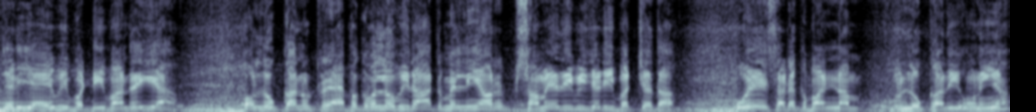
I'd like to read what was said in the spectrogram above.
ਜਿਹੜੀ ਆ, ਇਹ ਵੀ ਵੱਡੀ ਬਣ ਰਹੀ ਆ ਔਰ ਲੋਕਾਂ ਨੂੰ ਟ੍ਰੈਫਿਕ ਵੱਲੋਂ ਵੀ ਰਾਹਤ ਮਿਲਣੀ ਆ ਔਰ ਸਮੇਂ ਦੀ ਵੀ ਜਿਹੜੀ ਬੱਚਤ ਆ, ਉਹ ਇਹ ਸੜਕ ਬਣਨਾ ਲੋਕਾਂ ਦੀ ਹੋਣੀ ਆ।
